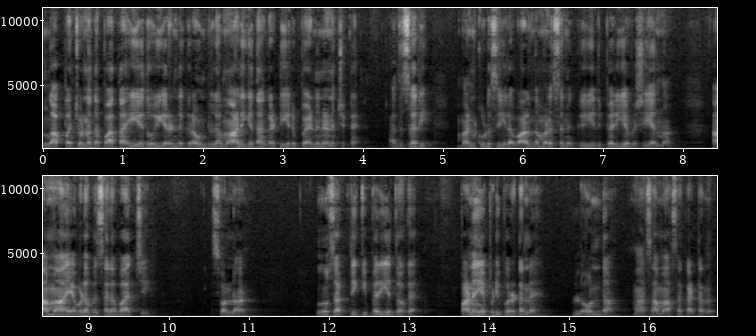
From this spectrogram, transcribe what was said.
உங்கள் அப்பன் சொன்னதை பார்த்தா ஏதோ இரண்டு கிரவுண்டில் மாளிகை தான் கட்டியிருப்பேன்னு நினச்சிட்டேன். அது சரி மண் குடிசையில் வாழ்ந்த மனுஷனுக்கு இது பெரிய விஷயம்தான். ஆமாம் எவ்வளவு செலவாச்சு? சொன்னான். உன் சக்திக்கு பெரிய தொகை. பணம் எப்படி புரட்டன? லோன் தான். மாதம் மாதம் கட்டணும்.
